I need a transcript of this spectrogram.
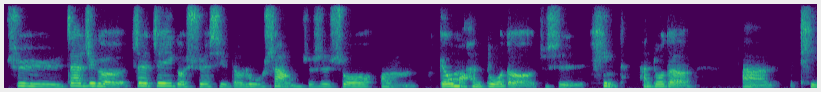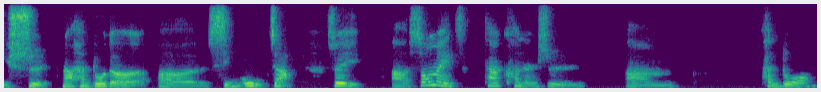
去在这个在这一个学习的路上，就是说，嗯，给我们很多的，就是 hint，很多的啊、提示，那很多的呃醒悟，这样。所以啊、，soulmate 它可能是嗯很多，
